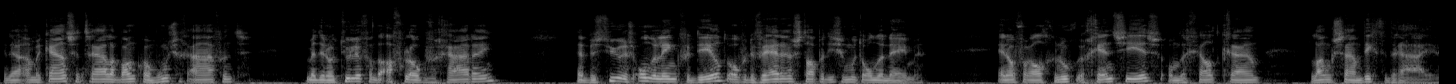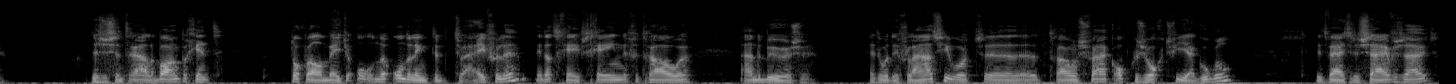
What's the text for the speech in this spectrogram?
De Amerikaanse centrale bank kwam woensdagavond met de notulen van de afgelopen vergadering. Het bestuur is onderling verdeeld over de verdere stappen die ze moeten ondernemen. En of er al genoeg urgentie is om de geldkraan langzaam dicht te draaien. Dus de centrale bank begint toch wel een beetje onder, onderling te betwijfelen. En dat geeft geen vertrouwen aan de beurzen. Het woord inflatie wordt uh, trouwens vaak opgezocht via Google. Dit wijzen de cijfers uit.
